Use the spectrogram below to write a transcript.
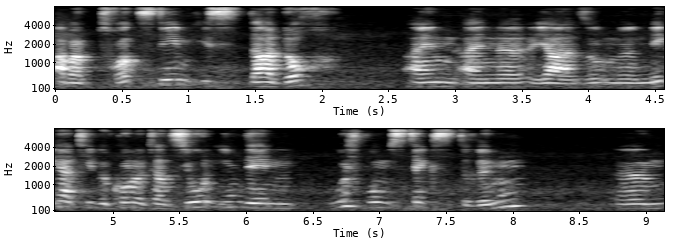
aber trotzdem ist da doch ein, eine, ja, so eine negative Konnotation in dem Ursprungstext drin, ähm,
